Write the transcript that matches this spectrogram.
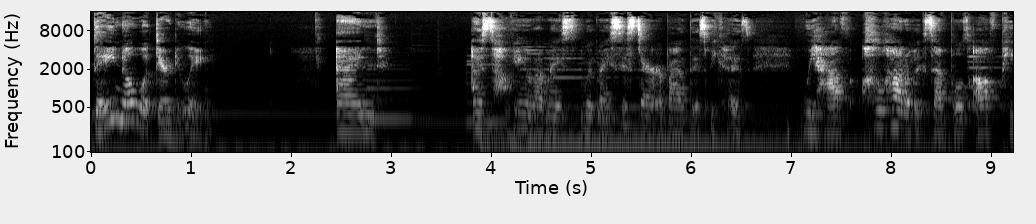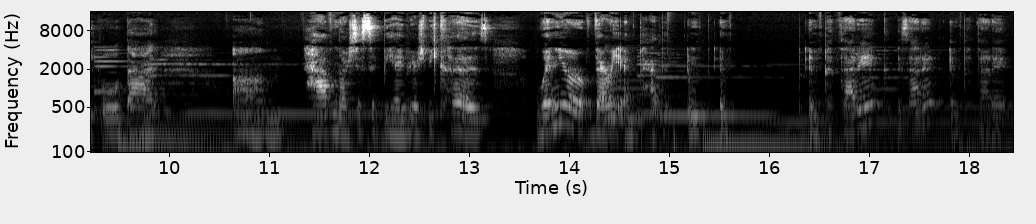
they know what they're doing and i was talking about my with my sister about this because we have a lot of examples of people that um, have narcissistic behaviors because when you're very empathic, em, em, empathetic, is that it? Empathetic,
